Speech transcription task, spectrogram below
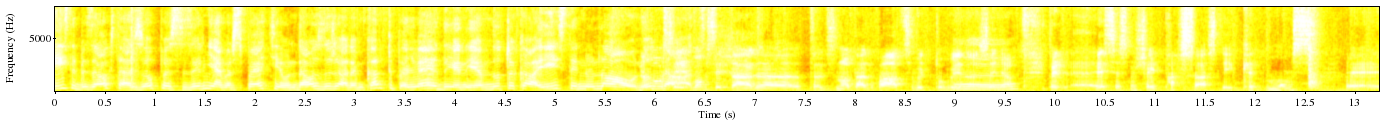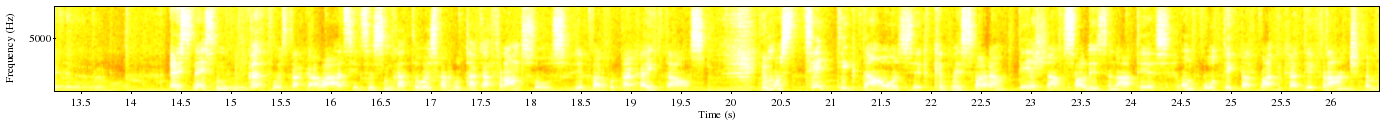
īsti bez augstās zupas, zirņiem ar speķi un daudz dažādiem kartupeļu ēdieniem ēdieniem, nu, tā kā īsti nu, nav. Nu, Nu, mums, ir, tāds. mums ir tāda tradicionāla tāda vācu virtuve vienā mm. ziņā. Bet eh, es esmu šeit pastāstījis, ka mums. eh, Es neesmu gatavs tā kā vācietis, es esmu gatavs varbūt tā kā francūzs, ja varbūt tā kā itālis. Jo mums cik tik daudz ir, kad mēs varam tiešām salīdzināties un būt tikpat labi kā tie franči, kam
